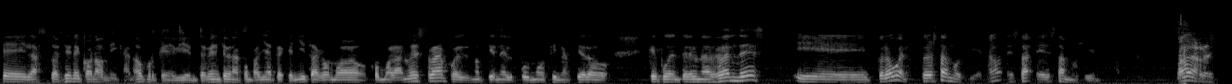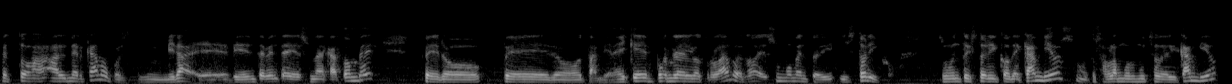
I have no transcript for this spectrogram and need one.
eh, la situación económica, ¿no? Porque evidentemente una compañía pequeñita como, como la nuestra, pues no tiene el pulmón financiero que pueden tener unas grandes, pero bueno, pero estamos bien, ¿no? estamos bien. Ahora, respecto al mercado, pues mira, evidentemente es una hecatombe, pero, pero también hay que poner el otro lado, ¿no? Es un momento histórico es un momento histórico de cambios, nosotros hablamos mucho del cambio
